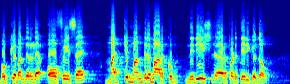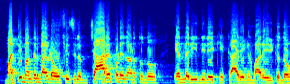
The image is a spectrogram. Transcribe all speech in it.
മുഖ്യമന്ത്രിയുടെ ഓഫീസ് മറ്റു മന്ത്രിമാർക്കും നിരീക്ഷണം ഏർപ്പെടുത്തിയിരിക്കുന്നു. മറ്റു മന്ത്രിമാരുടെ ഓഫീസിലും ചാരപ്പണി നടത്തുന്നു എന്ന രീതിയിലേക്ക് കാര്യങ്ങൾ മാറിയിരിക്കുന്നു.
